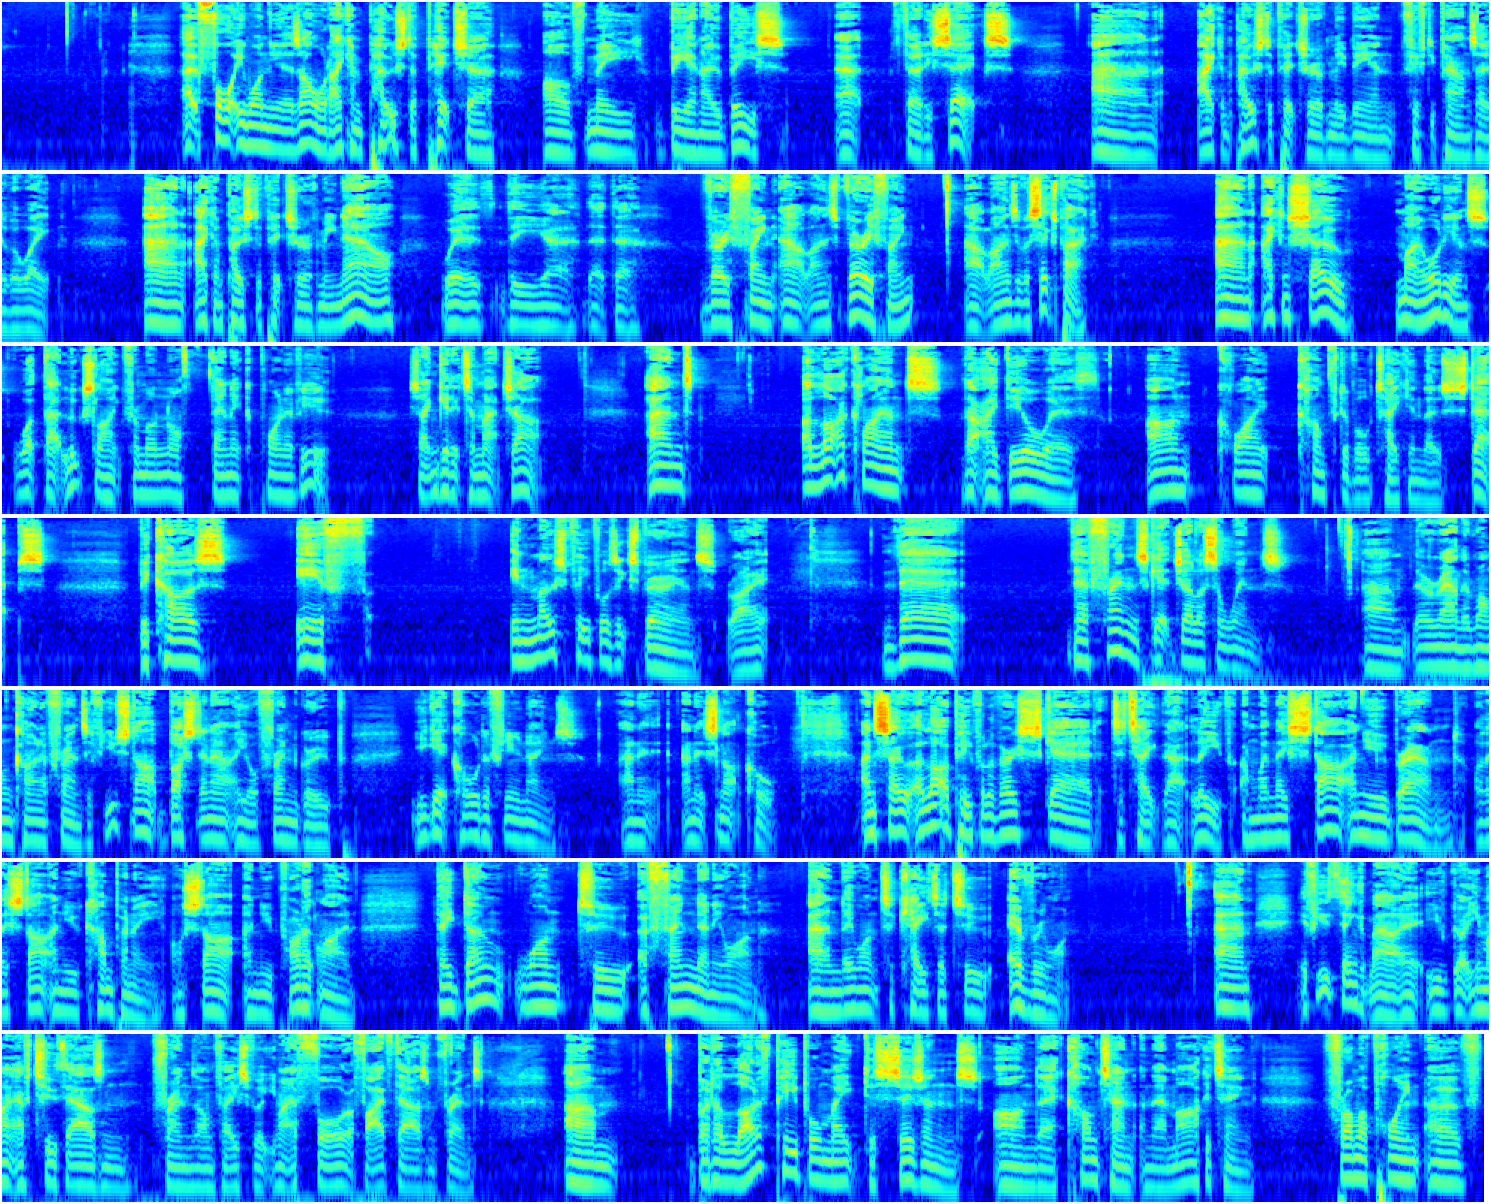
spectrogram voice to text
At 41 years old, I can post a picture of me being obese at 36, and I can post a picture of me being 50 pounds overweight, and I can post a picture of me now with the uh, the, the very faint outlines, very faint outlines of a six pack, and I can show my audience what that looks like from an authentic point of view so I can get it to match up. And a lot of clients that I deal with aren't quite comfortable taking those steps because if in most people's experience, right, their their friends get jealous of wins. Um, they're around the wrong kind of friends. If you start busting out of your friend group you get called a few names, and it and it's not cool. And so a lot of people are very scared to take that leap. And when they start a new brand or they start a new company or start a new product line, they don't want to offend anyone and they want to cater to everyone. And if you think about it, you've got you might have two thousand friends on Facebook, you might have four or five thousand friends. Um, but a lot of people make decisions on their content and their marketing from a point of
